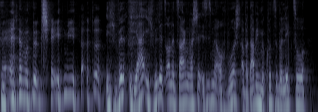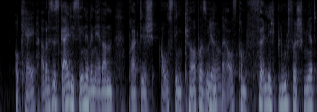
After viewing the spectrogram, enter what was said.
Adam und der Jamie, Alter. Ich will, ja, ich will jetzt auch nicht sagen, weißt du, es ist mir auch wurscht, aber da habe ich mir kurz überlegt, so, okay, aber das ist geil, die Szene, wenn er dann praktisch aus dem Körper so Ja. hinten rauskommt, völlig blutverschmiert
